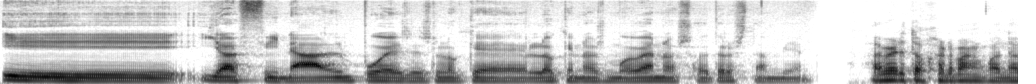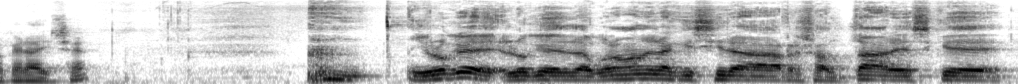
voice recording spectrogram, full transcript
Y, y, al final, pues es lo que, lo que nos mueve a nosotros también. Alberto Germán, cuando queráis, ¿eh? Yo lo que, lo que de alguna manera quisiera resaltar es que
